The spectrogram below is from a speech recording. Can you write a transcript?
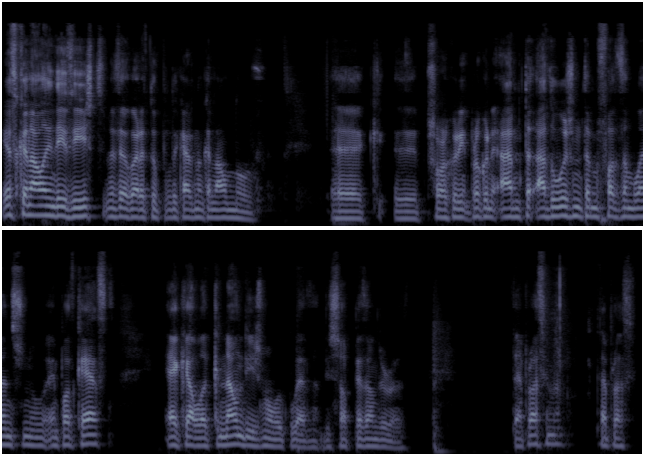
Esse canal ainda existe, mas eu agora estou a publicar num canal novo. Uh, que, uh, procurem- procurem- há, há duas metamorfoses ambulantes no- em podcast. É aquela que não diz Maluco Leva, diz só Pedro on the Road. Até à próxima. Até à próxima.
